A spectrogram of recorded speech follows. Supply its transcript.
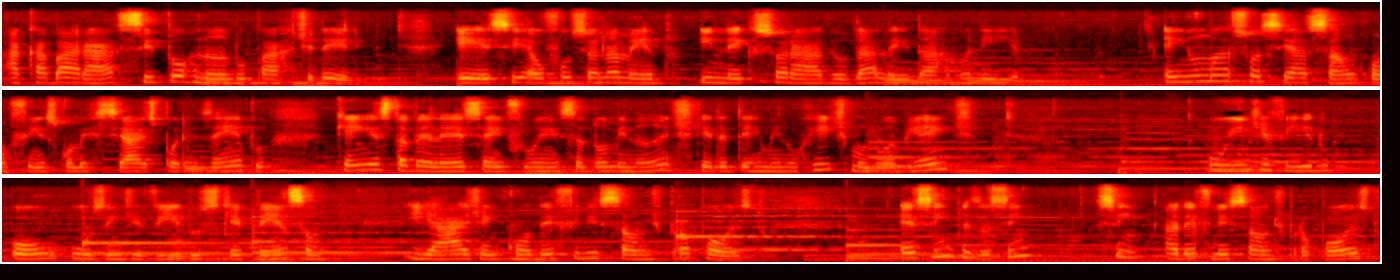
acabará se tornando parte dele. Esse é o funcionamento inexorável da lei da harmonia. Em uma associação com fins comerciais, por exemplo, quem estabelece a influência dominante que determina o ritmo do ambiente? O indivíduo ou os indivíduos que pensam e agem com definição de propósito. É simples assim? Sim, a definição de propósito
